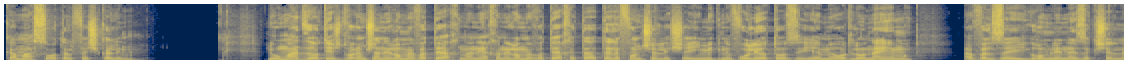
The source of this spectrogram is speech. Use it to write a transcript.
כמה עשרות אלפי שקלים. לעומת זאת, יש דברים שאני לא מבטח, נניח אני לא מבטח את הטלפון שלי, שאם יגנבו לי אותו זה יהיה מאוד לא נעים, אבל זה יגרום לי נזק של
